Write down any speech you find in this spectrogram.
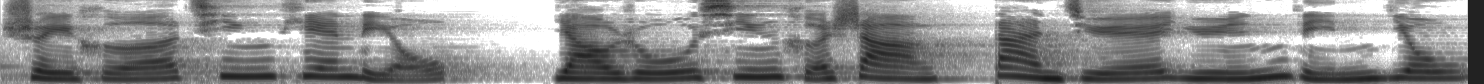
水合青天流，杳如星河上。”但觉云林幽，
